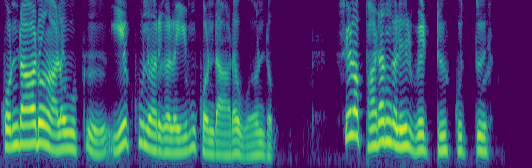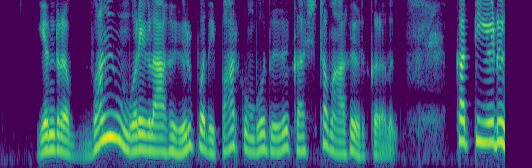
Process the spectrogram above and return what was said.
கொண்டாடும் அளவுக்கு இயக்குனர்களையும் கொண்டாட வேண்டும். சில படங்களில் வெட்டு குத்து என்ற வன்முறைகளாக இருப்பதை பார்க்கும்போது கஷ்டமாக இருக்கிறது. கத்தியிடு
